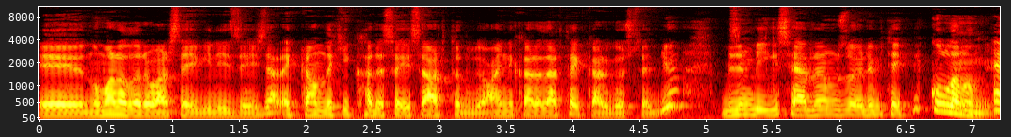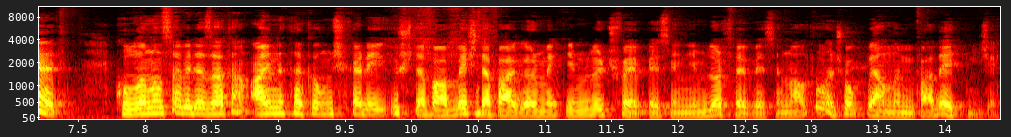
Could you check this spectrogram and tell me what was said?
e, numaraları var sevgili izleyiciler. Ekrandaki kare sayısı artırılıyor. Aynı kareler tekrar gösteriliyor. Bizim bilgisayarlarımızda öyle bir teknik kullanılmıyor. Evet. Kullanılsa bile zaten aynı takılmış kareyi 3 defa 5 defa görmek 23 FPS'nin 24 FPS'nin altında çok bir anlam ifade etmeyecek.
